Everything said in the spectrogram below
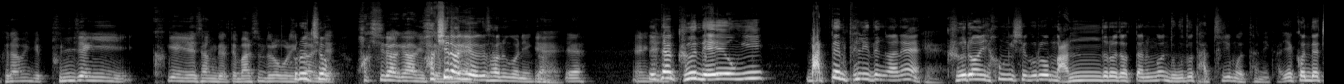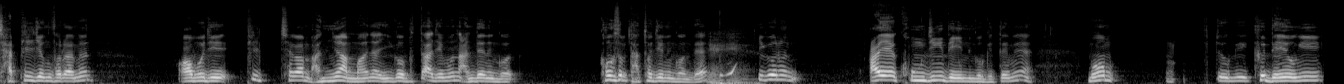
그다음에 이제 분쟁이 크게 예상될 때 말씀 들어보니까 그렇죠. 이제 확실하게 하기 확실하게 때문에 여기서 하는 거니까. 예. 예. 그러니까 일단 그 내용이 맞든 틀리든 간에 예. 그런 형식으로 만들어졌다는 건 누구도 다투지 못하니까. 예컨대 자필 증서라면 아버지 필체가 맞냐 안 맞냐 이거 따지면 안 되는 것. 거기서 다퉈지는 건데 예, 예. 이거는 아예 공증이 돼 있는 거기 때문에 뭐 저기 그 내용이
